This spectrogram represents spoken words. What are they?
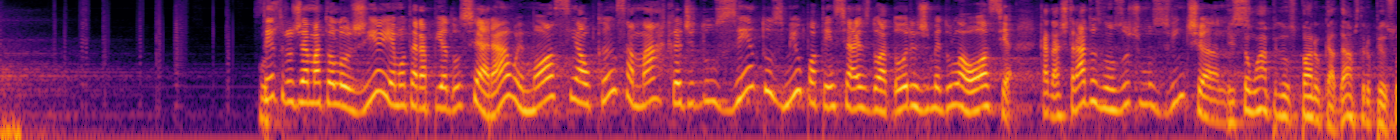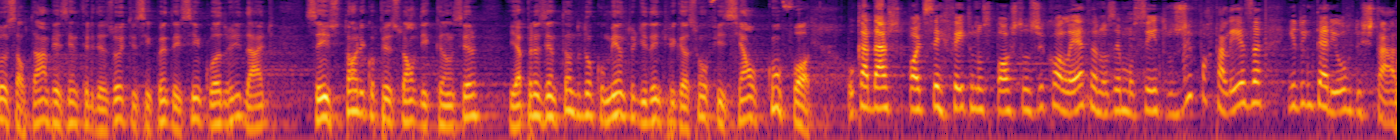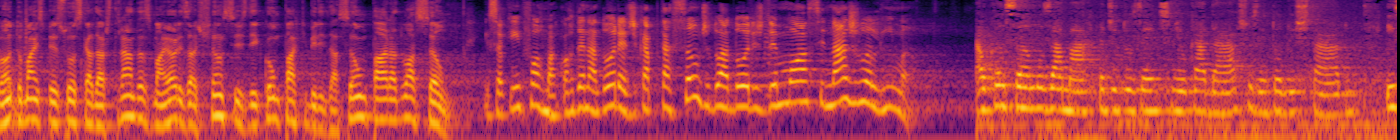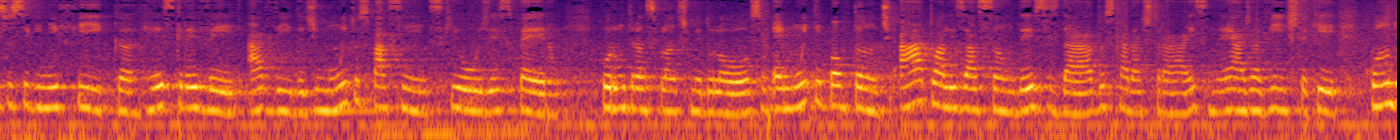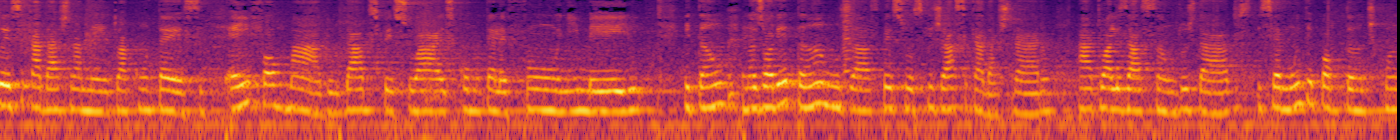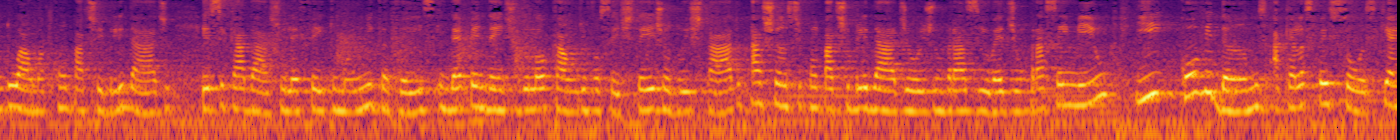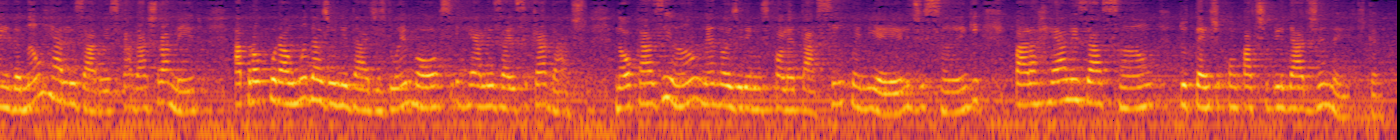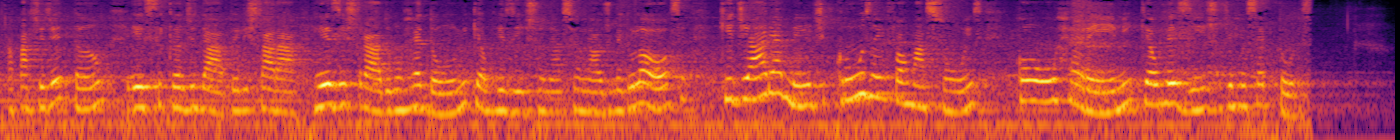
Centro de Hematologia e Hemoterapia do Ceará, o Hemoce, alcança a marca de 200 mil potenciais doadores de medula óssea, cadastrados nos últimos 20 anos. Estão aptos para o cadastro pessoas saudáveis entre 18 e 55 anos de idade, sem histórico pessoal de câncer e apresentando documento de identificação oficial com foto. O cadastro pode ser feito nos postos de coleta nos hemocentros de Fortaleza e do interior do estado. Quanto mais pessoas cadastradas, maiores as chances de compatibilização para a doação. Isso é o que informa a coordenadora de captação de doadores do Hemoce, Nájila Lima. Alcançamos a marca de 200 mil cadastros em todo o estado. Isso significa reescrever a vida de muitos pacientes que hoje esperam por um transplante de medula óssea. É muito importante a atualização desses dados cadastrais, né? Haja vista que quando esse cadastramento acontece, é informado dados pessoais como telefone, e-mail. Então, nós orientamos as pessoas que já se cadastraram a atualização dos dados. Isso é muito importante quando há uma compatibilidade. Esse cadastro ele é feito uma única vez, independente do local onde você esteja ou do estado. A chance de compatibilidade hoje no Brasil é de 1 para 100 mil e convidamos aquelas pessoas que ainda não realizaram esse cadastramento a procurar uma das unidades do EMOS e realizar esse cadastro. Na ocasião, né, nós iremos coletar 5 ml de sangue para a realização do teste de compatibilidade genética. A partir de então, esse candidato ele estará registrado no REDOME, que é o Registro Nacional de Medula Óssea, que diariamente cruza informações com o REREME, que é o Registro de Receptores.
